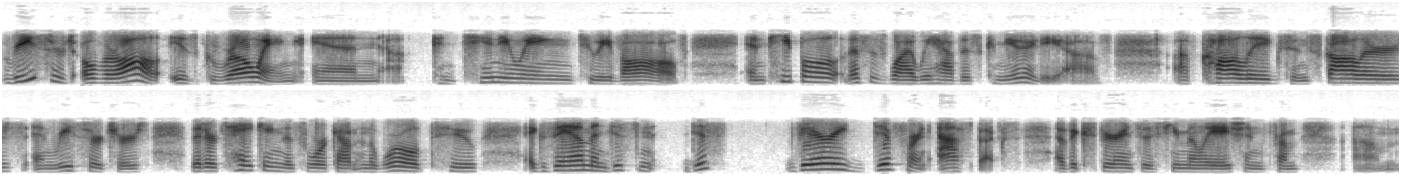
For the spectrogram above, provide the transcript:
research overall is growing uh, continuing to evolve, and people. This is why we have this community of of colleagues and scholars and researchers that are taking this work out in the world to examine distant, dis, very different aspects of experiences humiliation from um,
